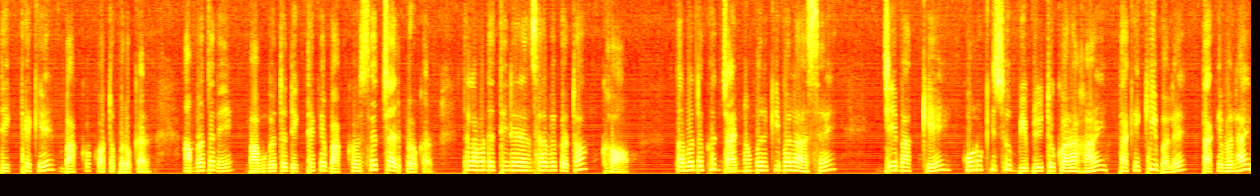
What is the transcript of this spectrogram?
দিক থেকে বাক্য কত প্রকার? আমরা জানি ভাবগত দিক থেকে বাক্য হচ্ছে চার প্রকার। তাহলে আমাদের তিনের অ্যান্সার হবে কত? খ। তারপর দেখো চার নম্বরে কি বলা আছে? যে বাক্যে কোনো কিছু বিবৃত করা হয়, তাকে কি বলে? তাকে বলা হয়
